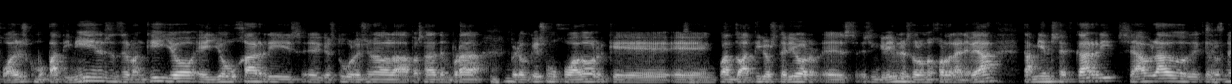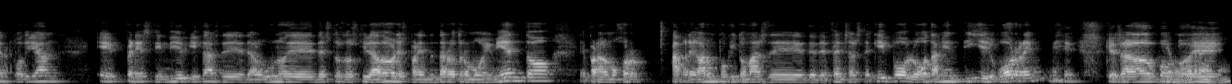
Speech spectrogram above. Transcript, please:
jugadores como Patty Mills desde el banquillo, Joe Harris, que estuvo lesionado la pasada temporada, pero que es un jugador que en cuanto a tiro exterior es, es, increíble, es de lo mejor de la NBA. También Seth Curry, se ha hablado de que los Nets podrían eh, prescindir quizás de, alguno de, estos dos tiradores para intentar otro movimiento, eh, para a lo mejor agregar un poquito más de, defensa a este equipo. Luego también TJ Warren, que se ha dado un poco de,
